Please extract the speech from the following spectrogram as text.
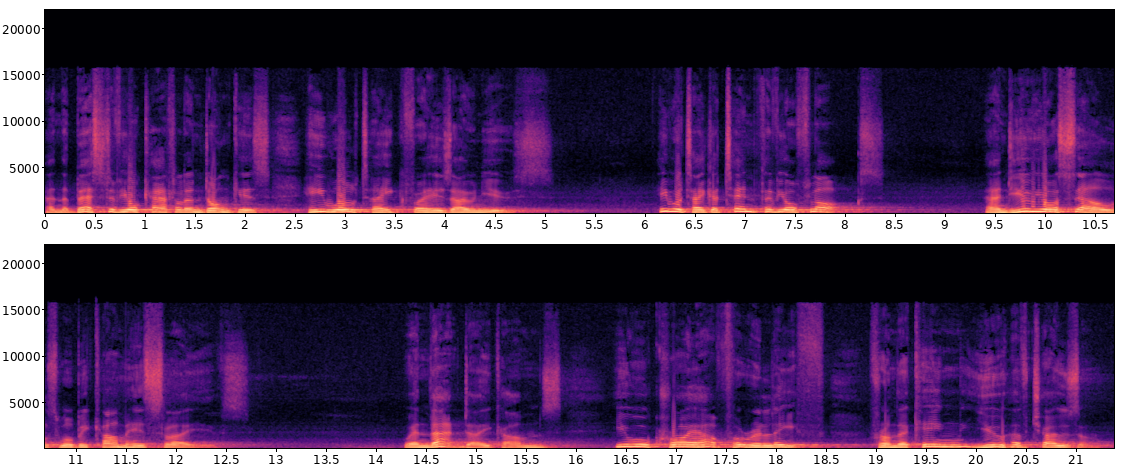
and the best of your cattle and donkeys he will take for his own use. He will take a tenth of your flocks, and you yourselves will become his slaves. When that day comes, you will cry out for relief from the king you have chosen,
